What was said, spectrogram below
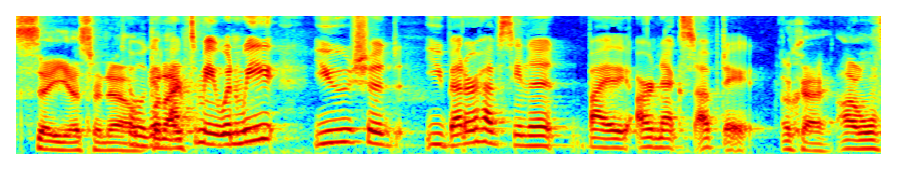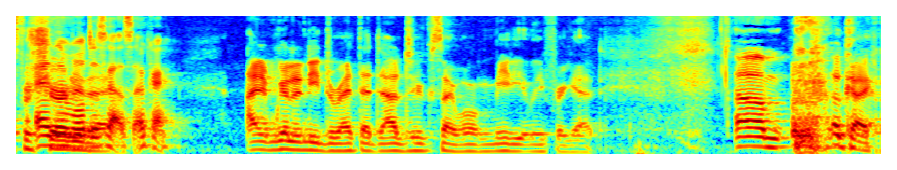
say yes or no. Okay, well, get but back I to me when we. You should. You better have seen it by our next update, okay, I will for and sure. And then we'll discuss. Okay. I am gonna need to write that down too because I will immediately forget. Um, okay,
